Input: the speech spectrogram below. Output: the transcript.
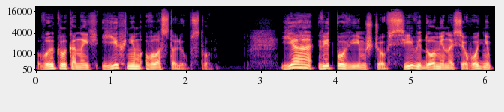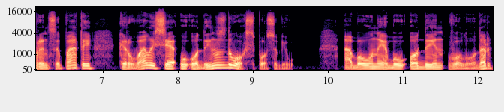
викликаний їхнім властолюбством. Я відповім, що всі відомі на сьогодні принципати керувалися у один з двох способів. Або у них був один володар,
